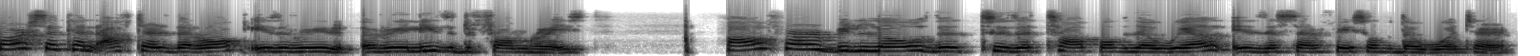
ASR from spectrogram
4 seconds after the rock is re released from rest. How far below the, to the top of the well is the surface of the water?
